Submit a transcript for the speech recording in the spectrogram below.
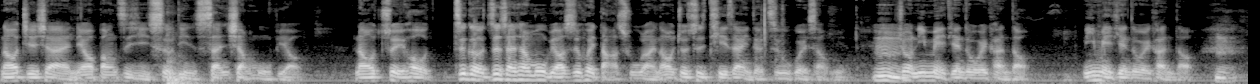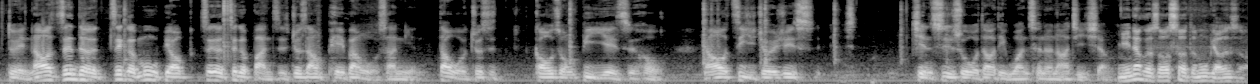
然后接下来你要帮自己设定三项目标，然后最后这个这三项目标是会打出来，然后就是贴在你的置物柜上面。嗯。就你每天都会看到。你每天都会看到，嗯，对，然后真的这个目标，这个这个板子就这样陪伴我三年，到我就是高中毕业之后，然后自己就会去检视，说我到底完成了哪几项。你那个时候设的目标是什么？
